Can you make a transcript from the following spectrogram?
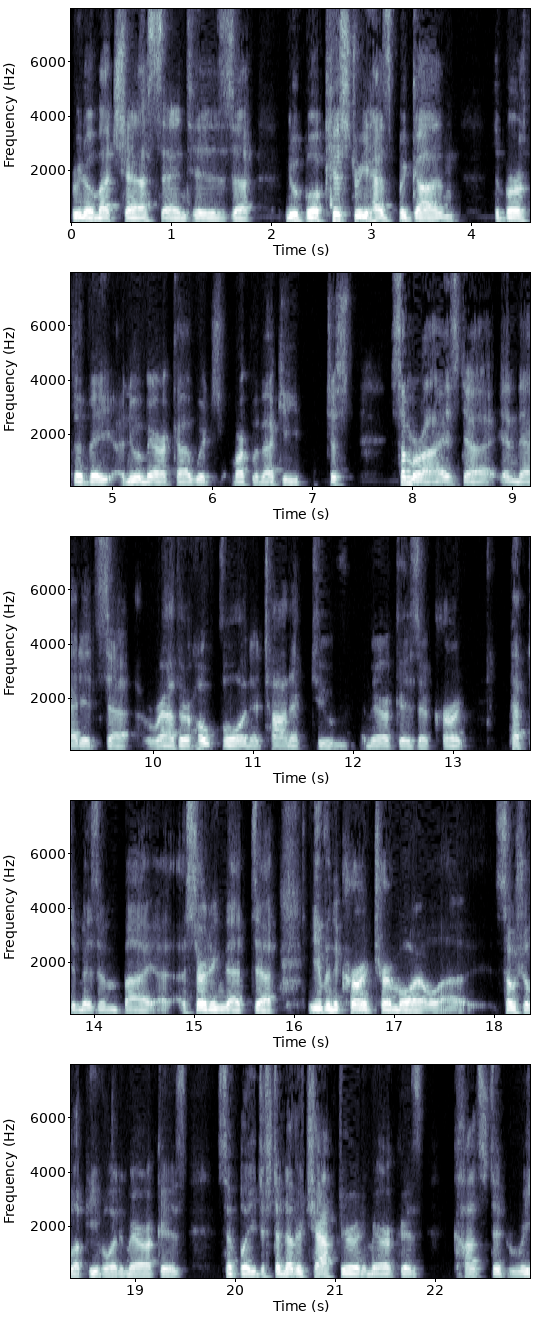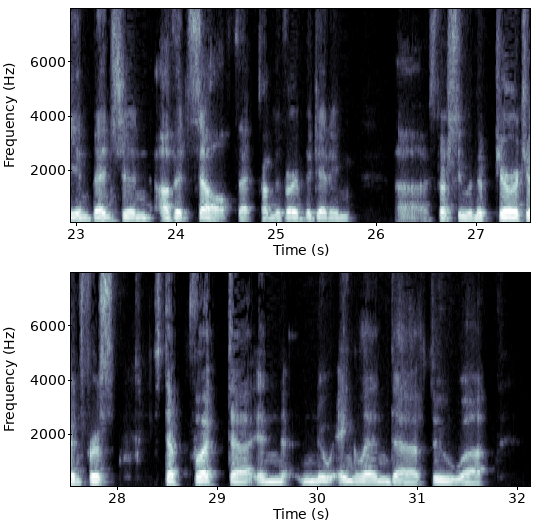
Bruno Maçães, and his uh, new book, History Has Begun, The Birth of a, New America, which Marc LiVecche just summarized uh, in that it's uh, rather hopeful and a tonic to America's uh, current pessimism by asserting that even the current turmoil, social upheaval in America is simply just another chapter in America's constant reinvention of itself that from the very beginning, uh, especially when the Puritans first stepped foot uh, in New England uh, through uh,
